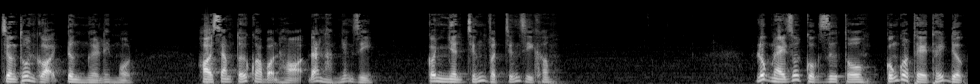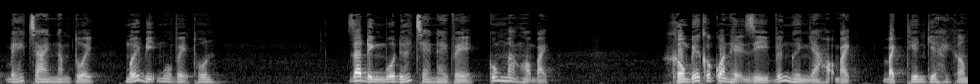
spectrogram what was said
Trưởng thôn gọi từng người lên một. Hỏi xem tối qua bọn họ đã làm những gì. Có nhân chứng vật chứng gì không? Lúc này rốt cuộc Dư Tô cũng có thể thấy được bé trai 5 tuổi mới bị mua về thôn. Gia đình mua đứa trẻ này về cũng mang họ Bạch. Không biết có quan hệ gì với người nhà họ Bạch, Bạch Thiên kia hay không.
